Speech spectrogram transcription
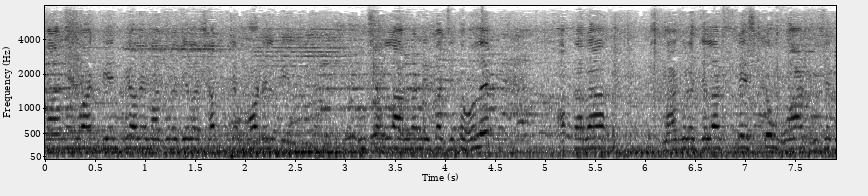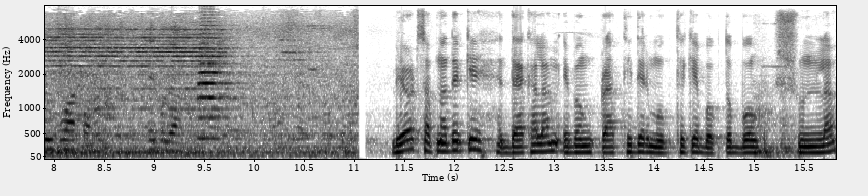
নয় নং ওয়ার্ড বিএনপি হবে মাগুরা জেলার সবচেয়ে মডেল বিএনপি। ইনশাল্লাহ আমরা নির্বাচিত হলে আপনারা মাগুরা জেলার শ্রেষ্ঠ ওয়ার্ড হিসেবে উপহার পাবে বলে আশা আপনাদেরকে দেখালাম এবং প্রার্থীদের মুখ থেকে বক্তব্য শুনলাম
